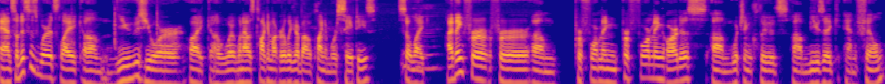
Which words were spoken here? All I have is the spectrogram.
and so this is where it's like um, use your like uh, when, when I was talking about earlier about applying to more safeties. So like I think for for um, performing performing artists, um, which includes um, music and film,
